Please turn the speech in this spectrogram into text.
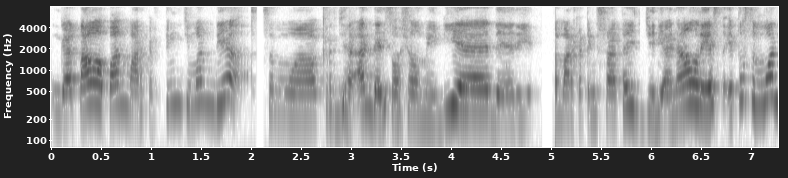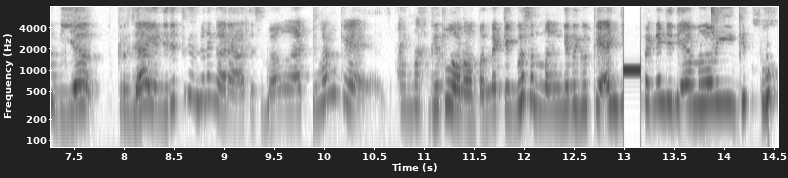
nggak tahu apaan marketing cuman dia semua kerjaan dari sosial media dari marketing strategi jadi analis itu semua dia kerjain. Jadi itu sebenarnya nggak realistis banget. Cuman kayak enak gitu loh nontonnya. Kayak gue seneng gitu. Gue kayak anjing pengen jadi Emily gitu.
